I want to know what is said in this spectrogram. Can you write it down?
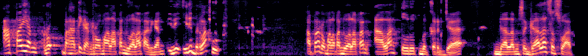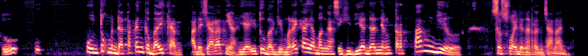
Apa yang perhatikan Roma 8:28 kan. Ini ini berlaku. Apa Roma 8:28 Allah turut bekerja dalam segala sesuatu untuk mendatangkan kebaikan. Ada syaratnya, yaitu bagi mereka yang mengasihi dia dan yang terpanggil sesuai dengan rencananya.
